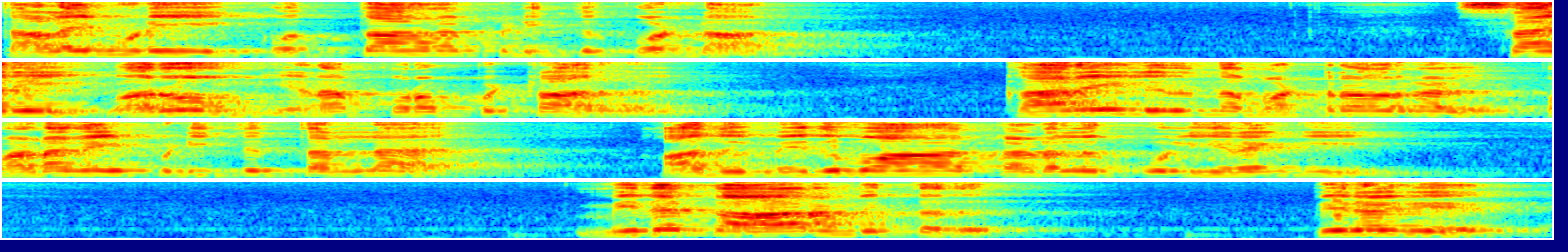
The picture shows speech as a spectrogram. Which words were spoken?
தலைமுடியை கொத்தாக பிடித்து கொண்டான். சரி வரோம் என புறப்பட்டார்கள். கரையில் இருந்த மற்றவர்கள் படகை பிடித்து தள்ள அது மெதுவாக கடலுக்குள் இறங்கி மிதக்க ஆரம்பித்தது. பிறகு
